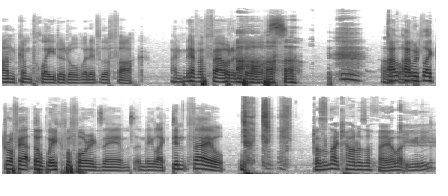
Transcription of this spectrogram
uncompleted or whatever the fuck. I never failed a course. Oh, I, I would like drop out the week before exams and be like, didn't fail. Doesn't that count as a fail at uni?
